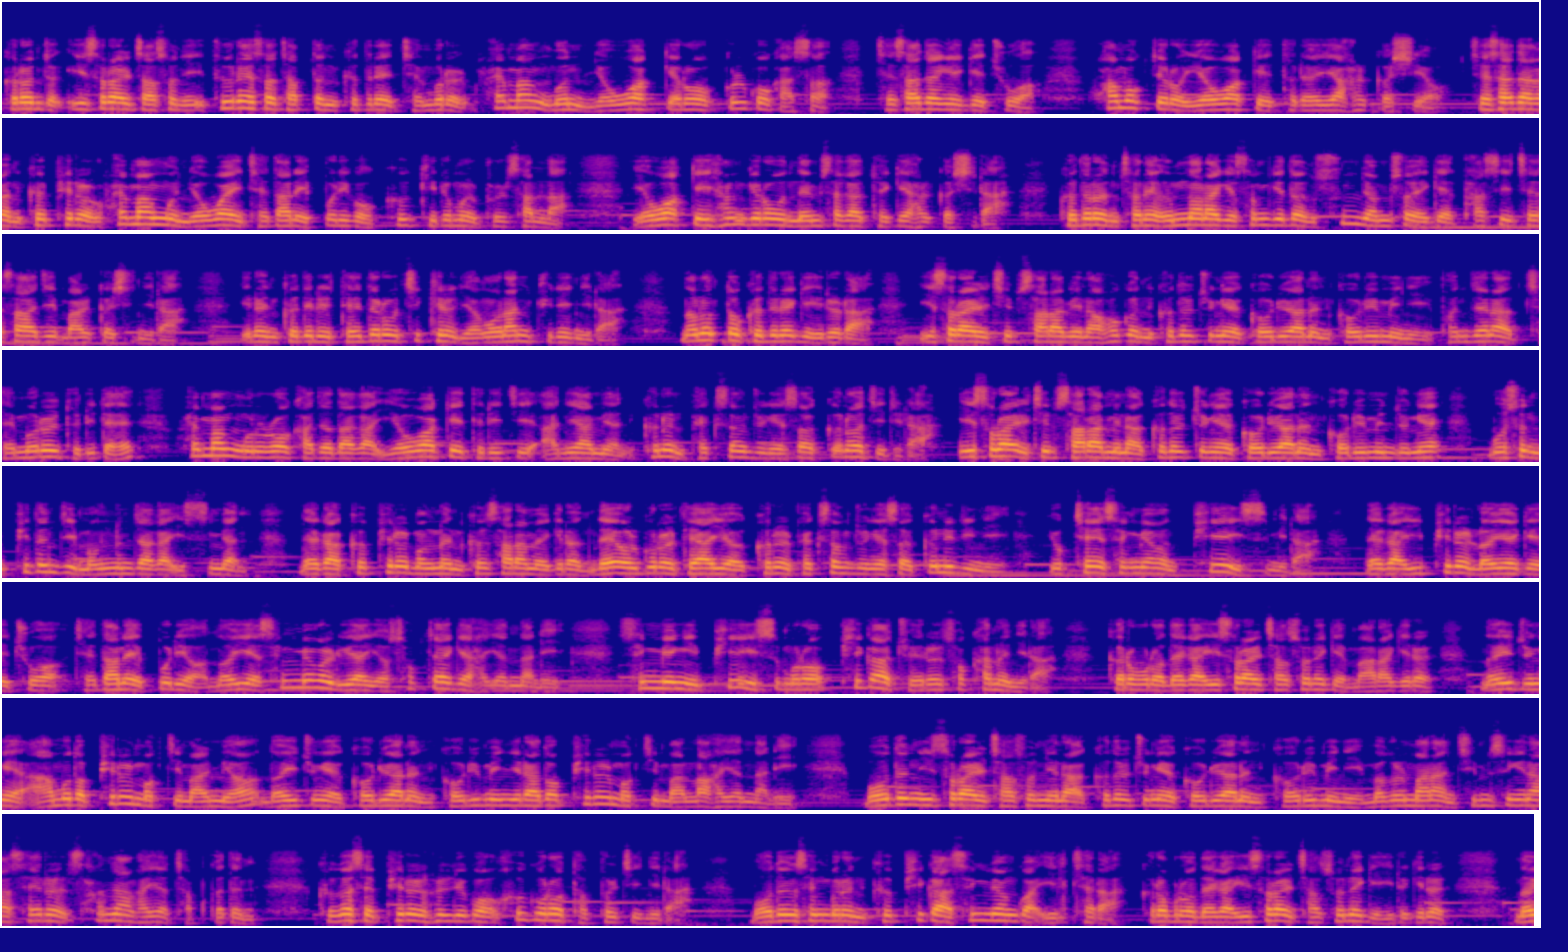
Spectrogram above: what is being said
그런즉 이스라엘 자손이 들에서 잡던 그들의 재물을 회막문 여호와께로 끌고 가서 제사장에게 주어 화목제로 여호와께 드려야 할 것이요. 제사장은 그 피를 회막문 여호와의 제단에 뿌리고 그 기름을 불살라. 여호와께 향기로운 냄새가 되게 할 것이라. 그들은 전에 음란하게 섬기던 순염소에게 다시 제사하지 말 것이니라. 이는 그들이 대대로 지킬 영원한 규례니라. 너는 또 그들에게 이르라. 이스라엘 집 사람이나 혹은 그들 중에 거류하는 거류민이 번제나 제물을 드리되 회막문으로 가져다가 여호와께 드리지 아니하면 그는 백성 중에서 끊어지리라 이스라엘 집 사람이나 그들 중에 거류하는 거류민 중에 무슨 피든지 먹는 자가 있으면 내가 그 피를 먹는 그 사람에게는 내 얼굴을 대하여 그를 백성 중에서 끊으리니 육체의 생명은 피에 있습니다. 내가 이 피를 너희에게 주어 재단에 뿌려 너희의 생명을 위하여 속죄하게 하였나니 생명이 피에 있으므로 피가 죄를 속하느니라. 그러므로 내가 이스라엘 자손에게 말하기를 너희 중에 아무도 피를 먹지 말며 너희 중에 거류하는 거류민이라도 피를 먹지 말라 하였나니 모든 이스라엘 자손이나 그들 중에 거류하는 거류민이 먹을 만한 짐승이나 새를 사냥하여 잡거든 그것의 피를 흘리고 흙으로 덮을지니라 모든 생물은 그 피가 생명과 일체라 그러므로 내가 이스라엘 자손에게 이르기를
